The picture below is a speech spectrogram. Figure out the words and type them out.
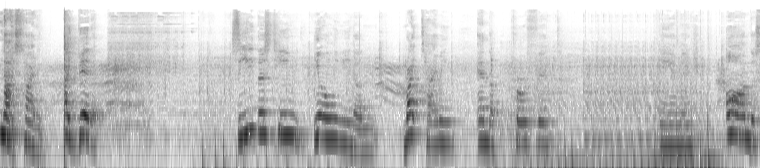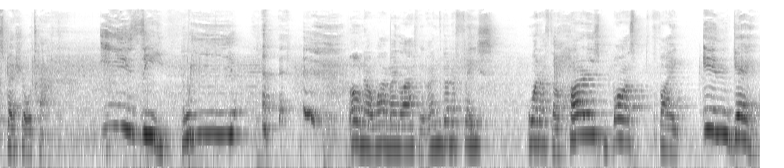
Nice timing. I did it. See, this team, you only need the right timing and the perfect damage on the special attack. Easy, boy. oh no, why am I laughing? I'm gonna face one of the hardest boss fight in game.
